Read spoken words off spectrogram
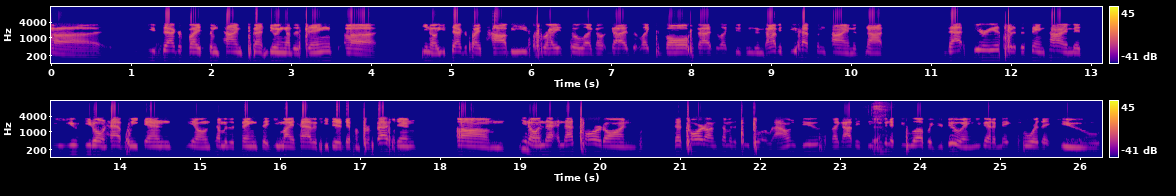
uh, you sacrifice some time spent doing other things. Uh, you know, you sacrifice hobbies, right? So like uh, guys that like to golf, guys that like to do something. Obviously, you have some time. It's not that serious, but at the same time, it's you you don't have weekends. You know, and some of the things that you might have if you did a different profession. Um, you know, and that and that's hard on that's hard on some of the people around you. Like obviously, yeah. even if you love what you're doing, you got to make sure that you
